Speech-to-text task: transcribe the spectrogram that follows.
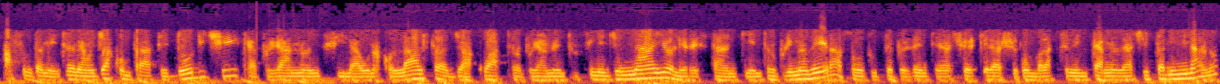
Assolutamente, ne abbiamo già comprate 12 che apriranno in fila una con l'altra, già 4 apriranno entro fine gennaio, le restanti entro primavera, sono tutte presenti nella cerchia di circonvallazione interna della città di Milano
